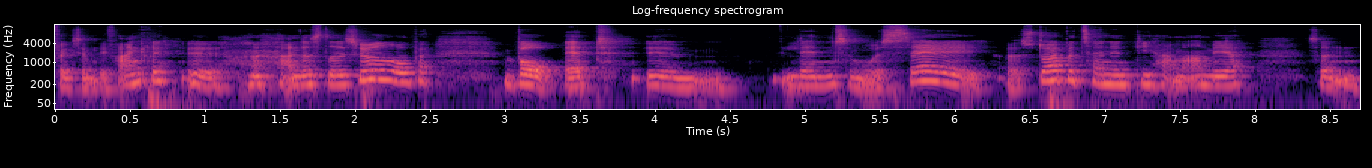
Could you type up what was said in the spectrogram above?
for eksempel i Frankrig, øh, andre steder i Sydeuropa, hvor at øh, lande som USA og Storbritannien, de har meget mere sådan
